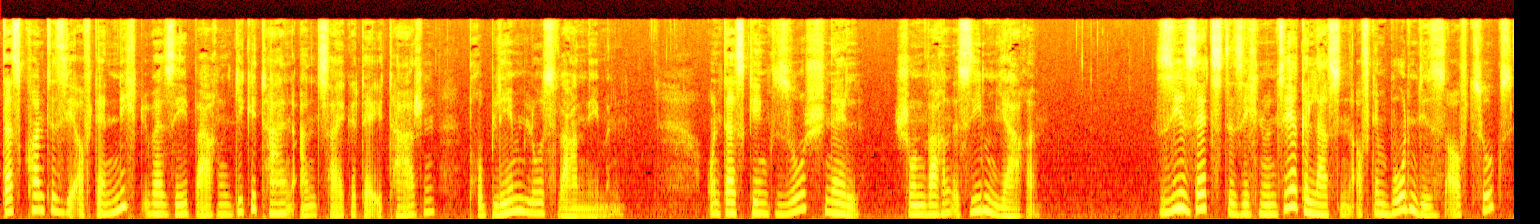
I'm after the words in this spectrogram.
Das konnte sie auf der nicht übersehbaren digitalen Anzeige der Etagen problemlos wahrnehmen. Und das ging so schnell, schon waren es sieben Jahre. Sie setzte sich nun sehr gelassen auf den Boden dieses Aufzugs,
